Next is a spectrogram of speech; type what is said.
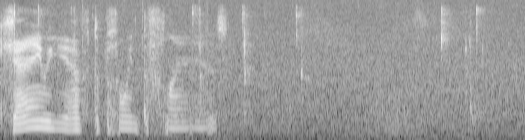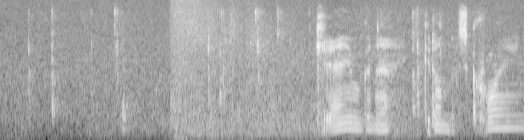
Okay, we have deployed the flares. Okay, we're gonna get on this crane.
